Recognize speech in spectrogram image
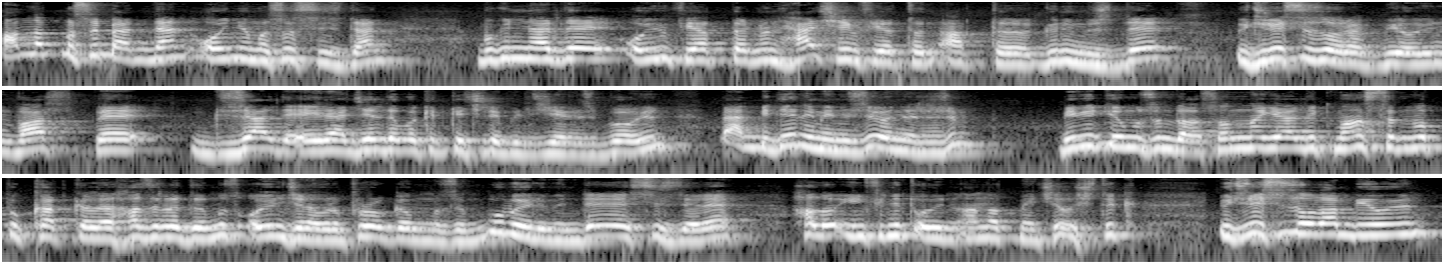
Anlatması benden, oynaması sizden. Bugünlerde oyun fiyatlarının her şeyin fiyatının arttığı günümüzde ücretsiz olarak bir oyun var ve güzel de eğlenceli de vakit geçirebileceğiniz bir oyun. Ben bir denemenizi öneririm. Bir videomuzun daha sonuna geldik. Monster Notebook katkıları hazırladığımız Oyun Canavarı programımızın bu bölümünde sizlere Halo Infinite oyunu anlatmaya çalıştık. Ücretsiz olan bir oyun.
